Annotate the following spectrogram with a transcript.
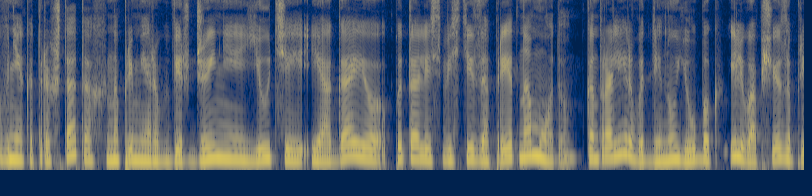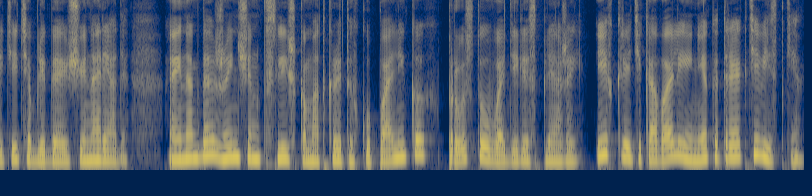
В некоторых штатах, например, в Вирджинии, Юте и Огайо, пытались ввести запрет на моду, контролировать длину юбок или вообще запретить облегающие наряды. А иногда женщин в слишком открытых купальниках просто уводили с пляжей. Их критиковали и некоторые активистки,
